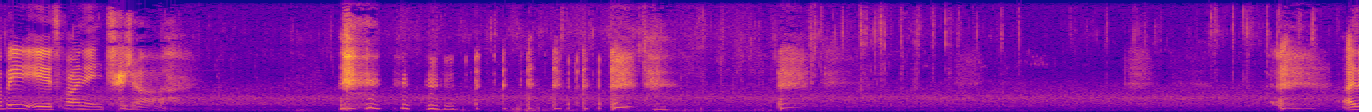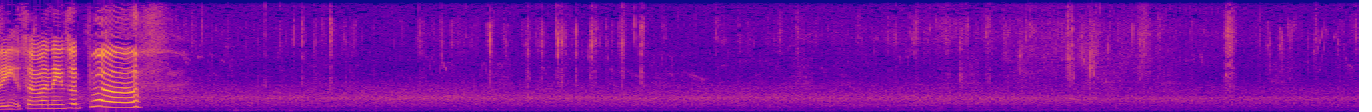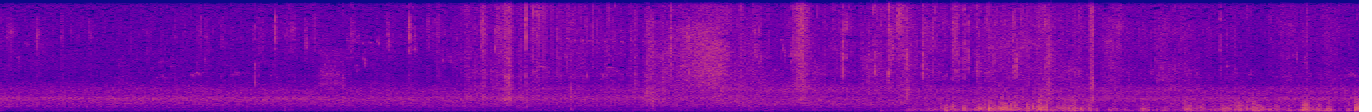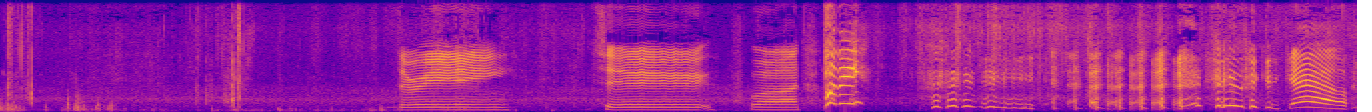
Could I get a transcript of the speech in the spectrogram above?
Poppy is finding treasure. I think someone needs a bath. Three, two, one. Puppy! He's a good girl?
